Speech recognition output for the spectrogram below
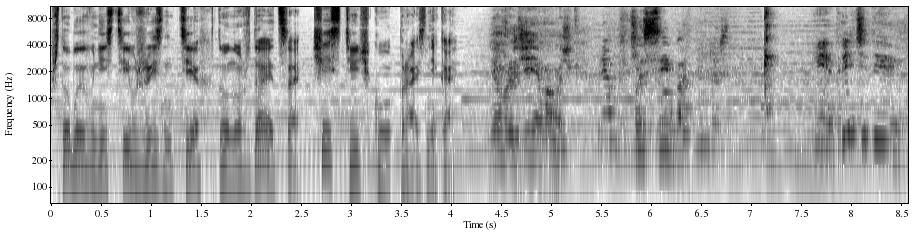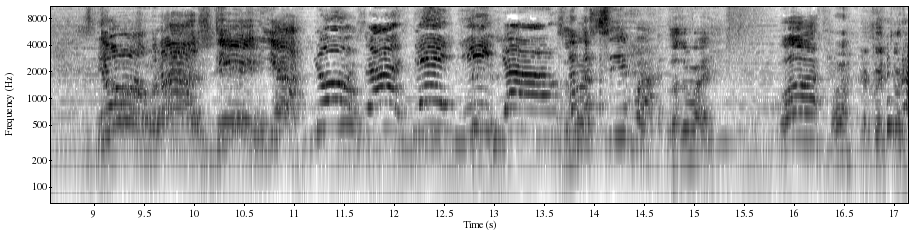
чтобы внести в жизнь тех, кто нуждается, частичку праздника. Днем рождения, мамочка. Прям Спасибо. И три-четыре. С днем рождения! Днем рождения! Задувай. Спасибо. Задувай. О, О, какой торт.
